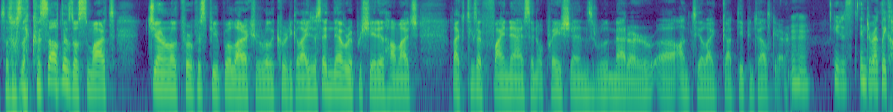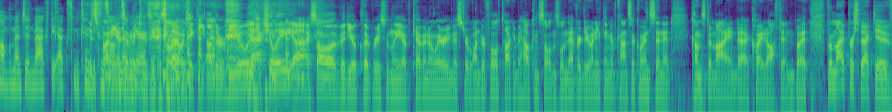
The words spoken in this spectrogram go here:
So those like consultants, those smart, general purpose people are actually really critical. I just I never appreciated how much like things like finance and operations really matter uh, until I got deep into healthcare. He just indirectly complimented Max, the ex McKinsey It's consultant funny as a McKinsey here. consultant. I would take the other view. Actually, uh, I saw a video clip recently of Kevin O'Leary, Mr. Wonderful, talking about how consultants will never do anything of consequence, and it comes to mind uh, quite often. But from my perspective,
